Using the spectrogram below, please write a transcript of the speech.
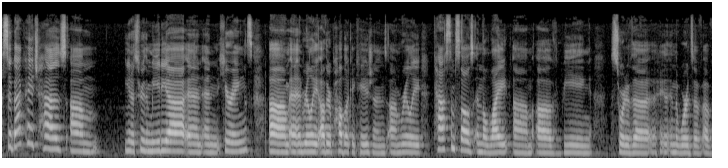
So Backpage has, um, you know, through the media and, and hearings um, and, and really other public occasions, um, really cast themselves in the light um, of being sort of the, in the words of, of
